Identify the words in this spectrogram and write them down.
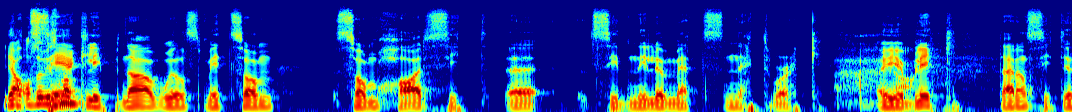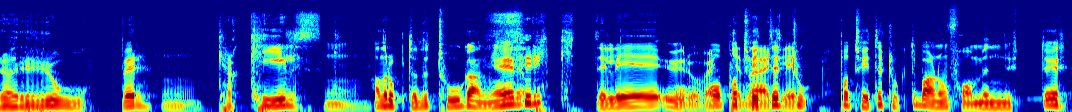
ja, fått se man... klippene av Will Smith som, som har sitt uh, Sydney Lumets Network-øyeblikk, ja. der han sitter og roper mm. krakilsk. Mm. Han ropte det to ganger. Fryktelig urovekkende og på Twitter, klipp. Tok, på Twitter tok det bare noen få minutter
